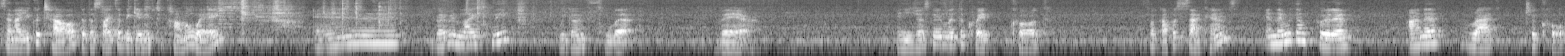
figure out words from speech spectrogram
So now you could tell that the sides are beginning to come away and very lightly we're going to flip there and you're just going to let the crepe cook for a couple seconds and then we can put them on a rack to cool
